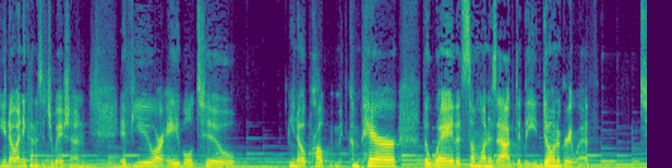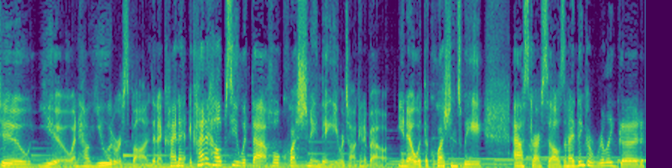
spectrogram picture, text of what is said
you know any kind of situation if you are able to you know pro- compare the way that someone has acted that you don't agree with to you and how you would respond. And it kind of it kind of helps you with that whole questioning thing you were talking about you know with the questions we ask ourselves. And i think a really good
